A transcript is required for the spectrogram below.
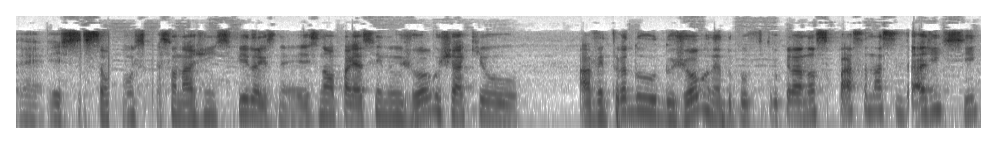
É, esses são os personagens fillers, né? Eles não aparecem no jogo, já que o, a aventura do, do jogo, né, do Goof Troop, ela não se passa na cidade em si,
